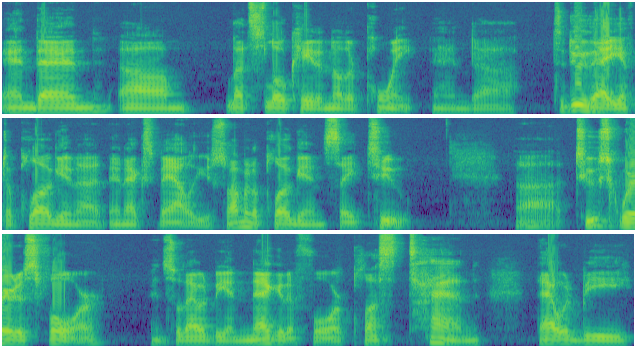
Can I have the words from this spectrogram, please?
And then um, let's locate another point. And uh, to do that, you have to plug in a, an x value. So I'm going to plug in, say, 2. Uh, 2 squared is 4, and so that would be a negative 4 plus 10. That would be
